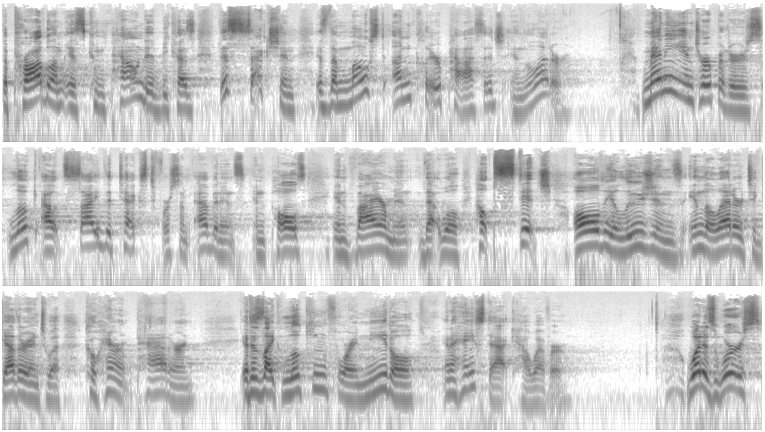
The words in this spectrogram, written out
The problem is compounded because this section is the most unclear passage in the letter. Many interpreters look outside the text for some evidence in Paul's environment that will help stitch all the allusions in the letter together into a coherent pattern. It is like looking for a needle in a haystack, however. What is worse,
